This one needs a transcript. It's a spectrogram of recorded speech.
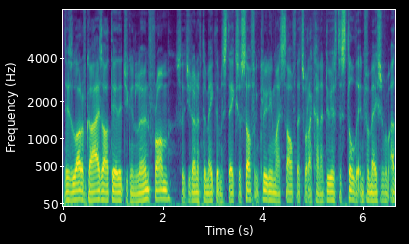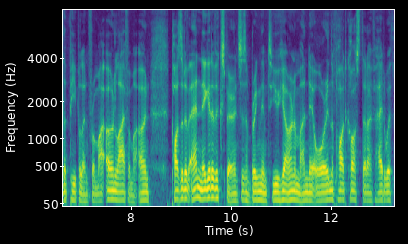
there's a lot of guys out there that you can learn from so that you don't have to make the mistakes yourself including myself. That's what i kind of do is distill the information from other people and from my own life and my own positive and negative experiences and bring them to you here on a monday or in the podcast that i've had with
